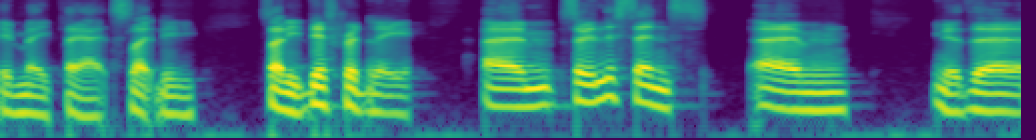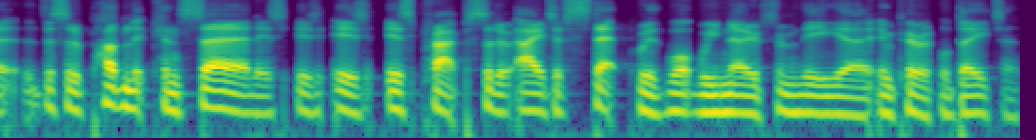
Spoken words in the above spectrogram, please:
it may play out slightly slightly differently. Um, so in this sense, um, you know, the the sort of public concern is is is is perhaps sort of out of step with what we know from the uh, empirical data.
